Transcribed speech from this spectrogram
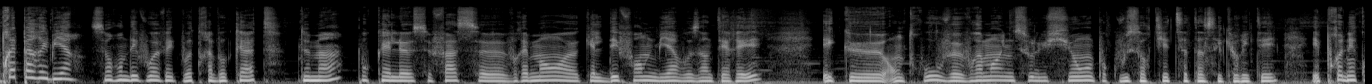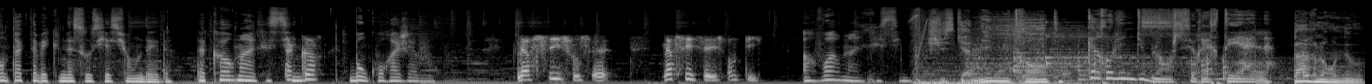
Préparez bien ce rendez-vous avec votre avocate demain pour qu'elle se fasse euh, vraiment, euh, qu'elle défende bien vos intérêts et que on trouve vraiment une solution pour que vous sortiez de cette insécurité et prenez contact avec une association d'aide. D'accord, Marie-Christine D'accord. Bon courage à vous. Merci, je vous Merci, c'est gentil. Au revoir, Marie-Christine. Jusqu'à minuit 30. Caroline Dublanche sur RTL. Parlons-nous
